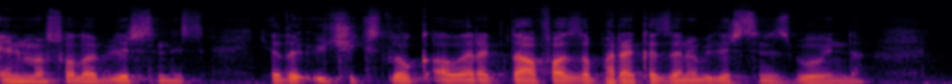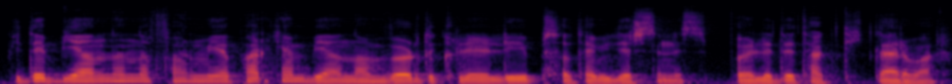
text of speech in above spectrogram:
elmas alabilirsiniz. Ya da 3x log alarak daha fazla para kazanabilirsiniz bu oyunda. Bir de bir yandan da farmı yaparken bir yandan world'ı clearleyip satabilirsiniz. Böyle de taktikler var.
